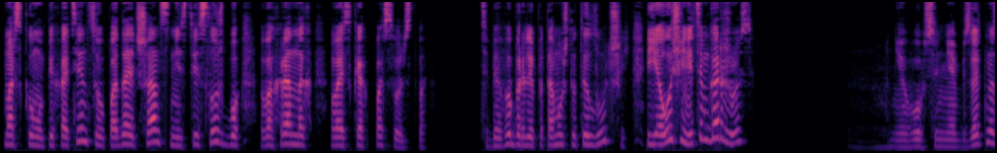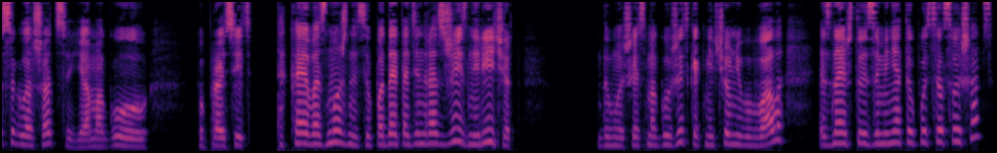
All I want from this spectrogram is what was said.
морскому пехотинцу выпадает шанс нести службу в охранных войсках посольства. Тебя выбрали потому, что ты лучший, и я очень этим горжусь». «Мне вовсе не обязательно соглашаться. Я могу попросить...» «Такая возможность выпадает один раз в жизни, Ричард. Думаешь, я смогу жить, как ни в чем не бывало, зная, что из-за меня ты упустил свой шанс?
